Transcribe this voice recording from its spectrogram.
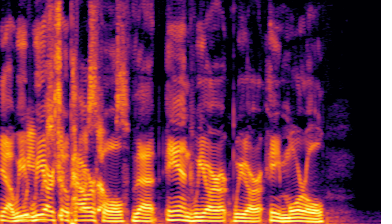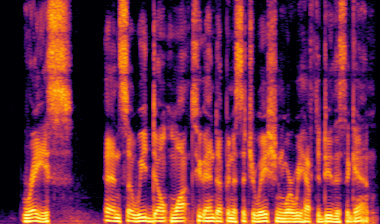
Yeah, we, we, we are so powerful ourselves. that, and we are we are a moral race, and so we don't want to end up in a situation where we have to do this again.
